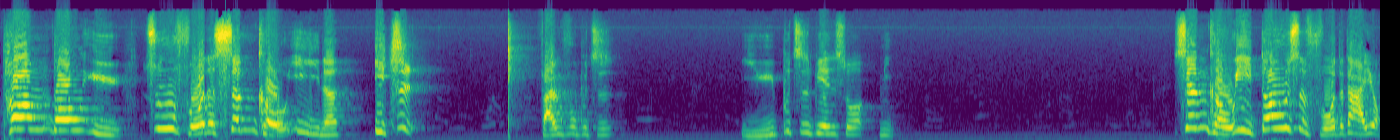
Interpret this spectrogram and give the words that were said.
通通与诸佛的身口意呢一致。凡夫不知，以于不知边说密，身口意都是佛的大用，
